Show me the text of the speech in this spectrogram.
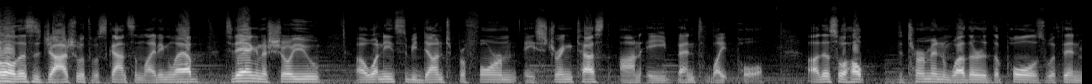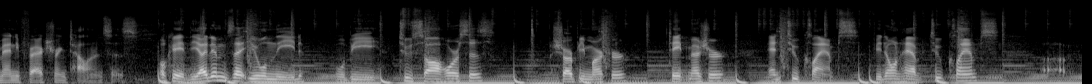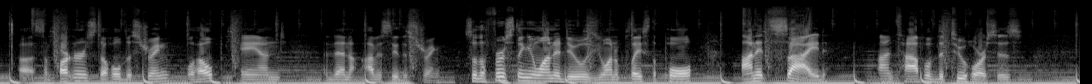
Hello, this is Josh with Wisconsin Lighting Lab. Today I'm going to show you uh, what needs to be done to perform a string test on a bent light pole. Uh, this will help determine whether the pole is within manufacturing tolerances. Okay, the items that you will need will be two sawhorses, a Sharpie marker, tape measure, and two clamps. If you don't have two clamps, uh, uh some partners to hold the string will help, and then obviously the string. So the first thing you want to do is you want to place the pole on its side on top of the two horses.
